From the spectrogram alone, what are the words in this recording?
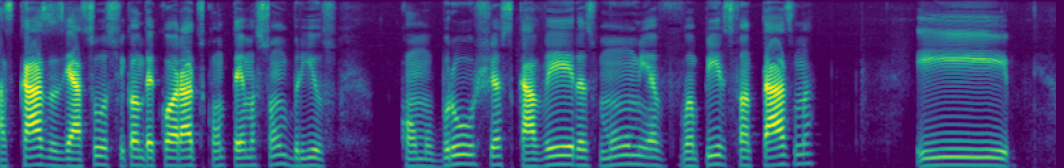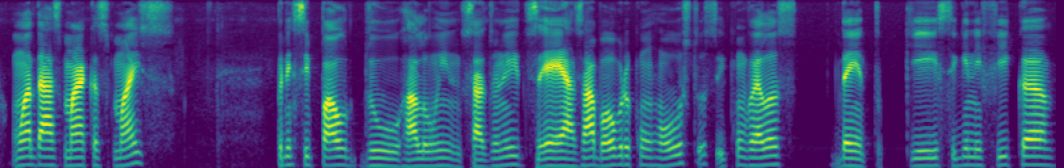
As casas e as ruas ficam decoradas com temas sombrios, como bruxas, caveiras, múmia, vampiros, fantasma. E uma das marcas mais principal do Halloween nos Estados Unidos é as abóboras com rostos e com velas dentro, que significa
